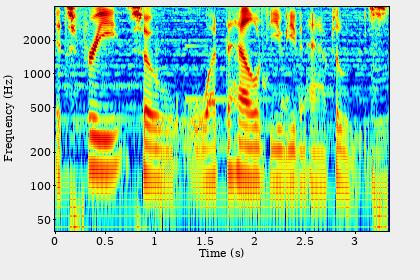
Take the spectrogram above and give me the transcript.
It's free, so what the hell do you even have to lose?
